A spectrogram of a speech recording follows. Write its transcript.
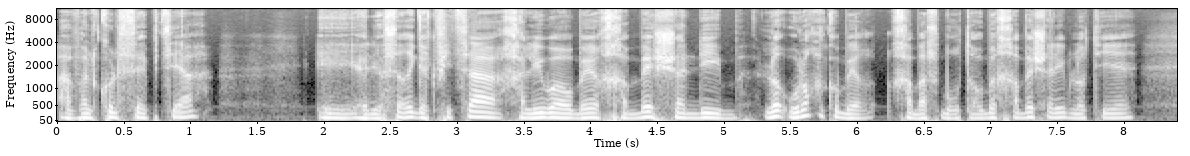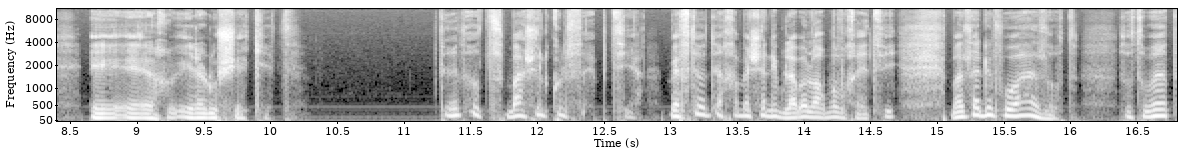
אבל קונספציה, אני עושה רגע קפיצה, חליווה אומר חמש שנים, לא, הוא לא רק אומר חמאס מורתע, הוא אומר חמש שנים לא תהיה, אה, אה, יהיה לנו שקט. תראה את העוצמה של קונספציה. מאיפה אתה יודע חמש שנים? למה לא ארבע וחצי? מה זה הנבואה הזאת? זאת אומרת,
